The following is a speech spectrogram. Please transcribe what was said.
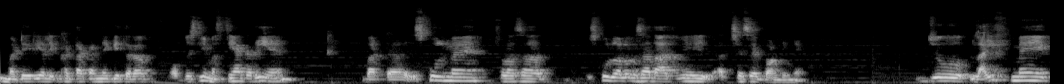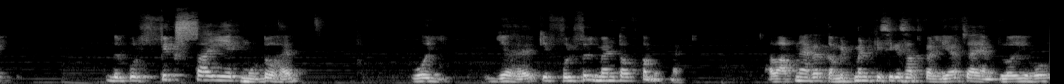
मटेरियल इकट्ठा करने की तरफ़ ऑब्वियसली मस्तियाँ करी हैं बट स्कूल में थोड़ा सा स्कूल वालों के साथ आज भी अच्छे से बॉन्डिंग है। जो लाइफ में एक बिल्कुल फिक्स सा ही एक मोटो है, वो यह है कि फुलफिलमेंट ऑफ़ कमिटमेंट अब आपने अगर कमिटमेंट किसी के साथ कर लिया, चाहे एम्प्लॉय हो,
